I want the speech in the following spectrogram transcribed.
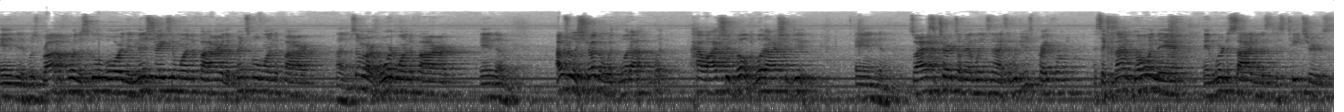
And it was brought before the school board. The administration wanted to fire. The principal wanted to fire. Um, some of our board wanted to fire. And um, I was really struggling with what I, what, how I should vote, what I should do. And uh, so I asked the church on that Wednesday night, I said, Would you just pray for me? I said, Because I'm going there and we're deciding this, this teacher's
